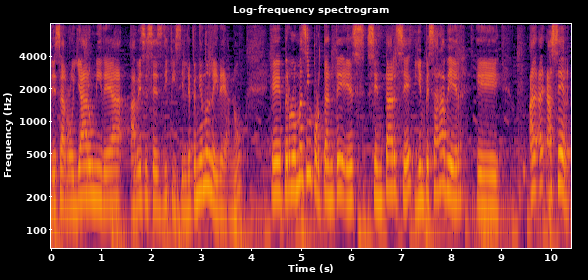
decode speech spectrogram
desarrollar una idea a veces es difícil, dependiendo de la idea, ¿no? Eh, pero lo más importante es sentarse y empezar a ver eh, hacer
